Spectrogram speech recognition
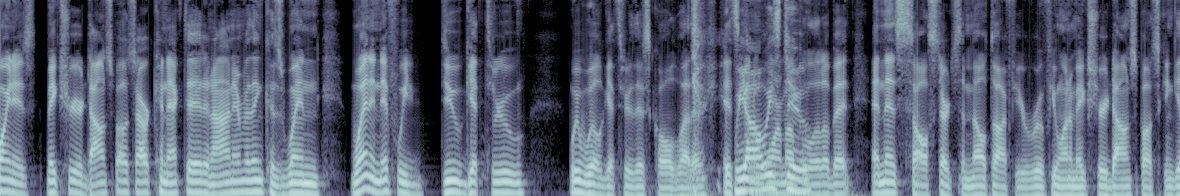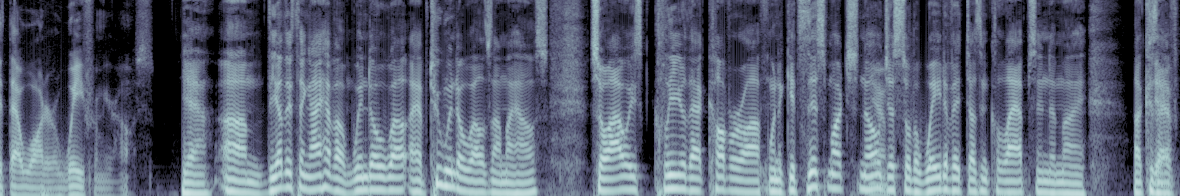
point is, make sure your downspouts are connected and on everything. Because when when and if we do get through, we will get through this cold weather. It's We going to always warm do. up a little bit, and this all starts to melt off your roof. You want to make sure your downspouts can get that water away from your house. Yeah. Um, the other thing, I have a window well. I have two window wells on my house, so I always clear that cover off when it gets this much snow, Yeah. just so the weight of it doesn't collapse into my. Because I Yeah. have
